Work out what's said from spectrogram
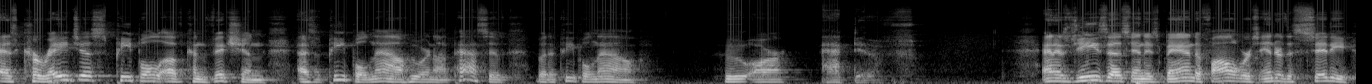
as courageous people of conviction, as a people now who are not passive, but a people now who are active. And as Jesus and his band of followers enter the city,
